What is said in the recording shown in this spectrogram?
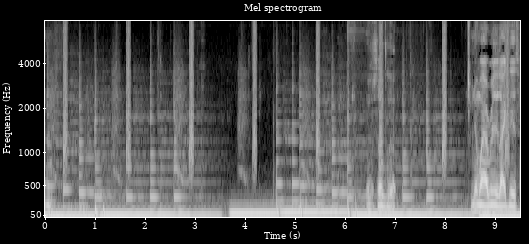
Mm. This is so good. You know why I really like this?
